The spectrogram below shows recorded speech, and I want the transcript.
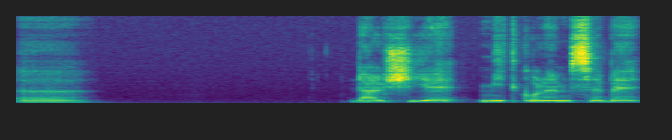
Eh, další je mít kolem sebe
